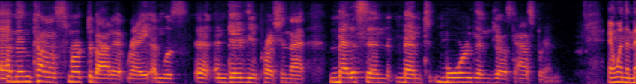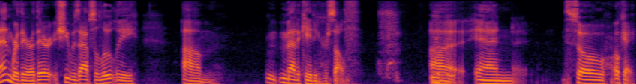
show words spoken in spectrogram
and then kind of smirked about it, right? And was uh, and gave the impression that medicine meant more than just aspirin. and when the men were there, there she was absolutely um, medicating herself, uh, and so okay.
